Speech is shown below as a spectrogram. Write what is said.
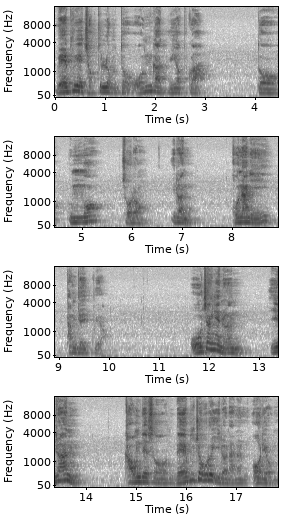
외부의 적들로부터 온갖 위협과 또 음모, 조롱 이런 고난이 담겨 있고요. 5장에는 이러한 가운데서 내부적으로 일어나는 어려움,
